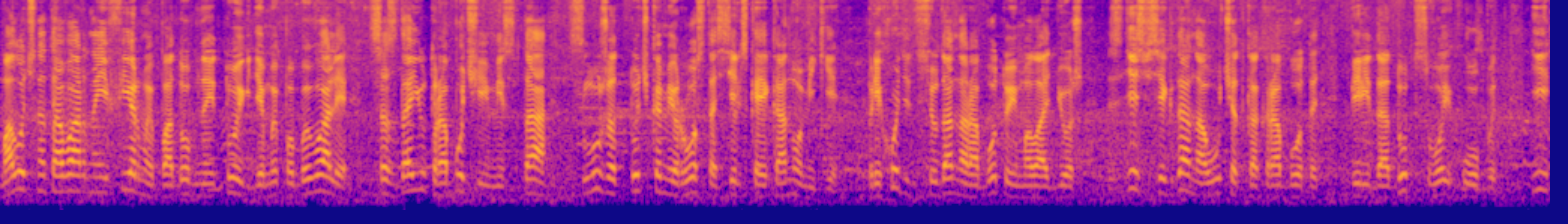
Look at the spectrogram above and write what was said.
Молочно-товарные фермы, подобные той, где мы побывали, создают рабочие места, служат точками роста сельской экономики. Приходит сюда на работу и молодежь. Здесь всегда научат, как работать, передадут свой опыт. И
